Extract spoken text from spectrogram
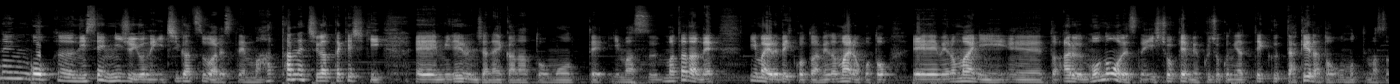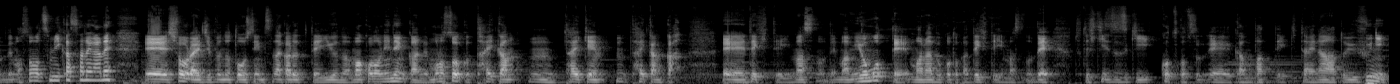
年後、2024年1月はですね、またね、違った景色、えー、見れるんじゃないかなと思っています。まあ、ただね、今やるべきことは目の前のこと、えー、目の前に、えっ、と、あるものをですね、一生懸命愚直にやっていくだけだと思ってますので、まあ、その積み重ねがね、えー、将来自分の投資につながるっていうのは、まあ、この2年間でものすごく体感、うん、体験、体感か、えー、できていますので、まあ、身をもって学ぶことができていますので、ちょっと引き続きコツコツ、えー、頑張っていきたいなというふうに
